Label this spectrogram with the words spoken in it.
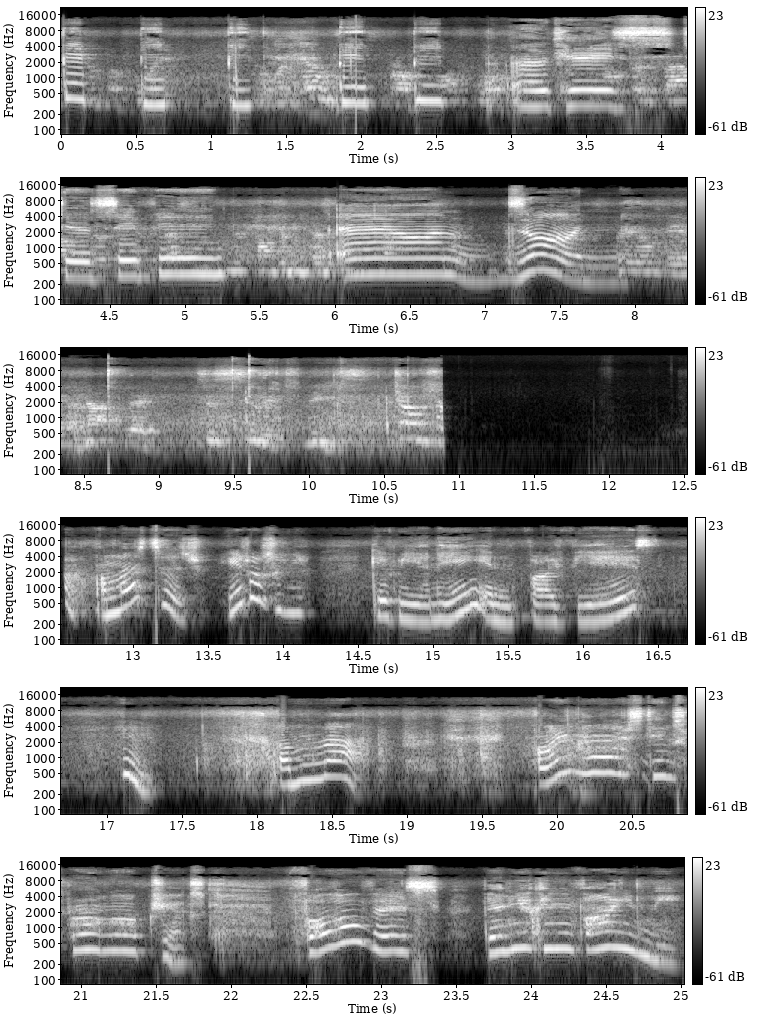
beep, beep, beep, beep, beep. Okay, still saving. And done. A message. He doesn't give me any in five years. Hmm. A map. Find lasting strong objects. Follow this, then you can find me.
